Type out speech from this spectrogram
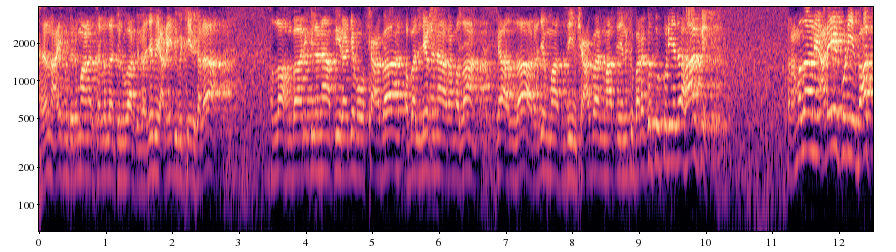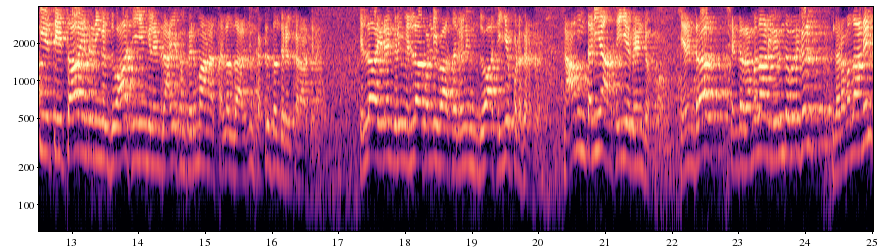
அதனால் நாயகம் பெருமானார் செல்லதான் சொல்வார்கள் ரஜபி அடைந்து விட்டீர்களா? அல்லாஹ் பாரிக்கலனா ஃபி ரஜப் ஷாபான் அபல்லிகனா ரமதான் யா அல்லாஹ் ரஜப் மாசத்தையும் ஷாபான் மாசத்தையும் எனக்கு பறக்கத்துக்குரியதாக ஆக்கு ரமதானை அடையக்கூடிய பாக்கியத்தை தா என்று நீங்கள் துவா செய்யுங்கள் என்று நாயகம் பெருமானார் செல்லந்தாலும் கற்றுத்தந்திருக்கிறார்கள் எல்லா இடங்களிலும் எல்லா பள்ளிவாசல்களிலும் துவா செய்யப்படுகிறது நாமும் தனியாக செய்ய வேண்டும். ஏனென்றால் சென்ற ரமதானில் இருந்தவர்கள் இந்த ரமதானில்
